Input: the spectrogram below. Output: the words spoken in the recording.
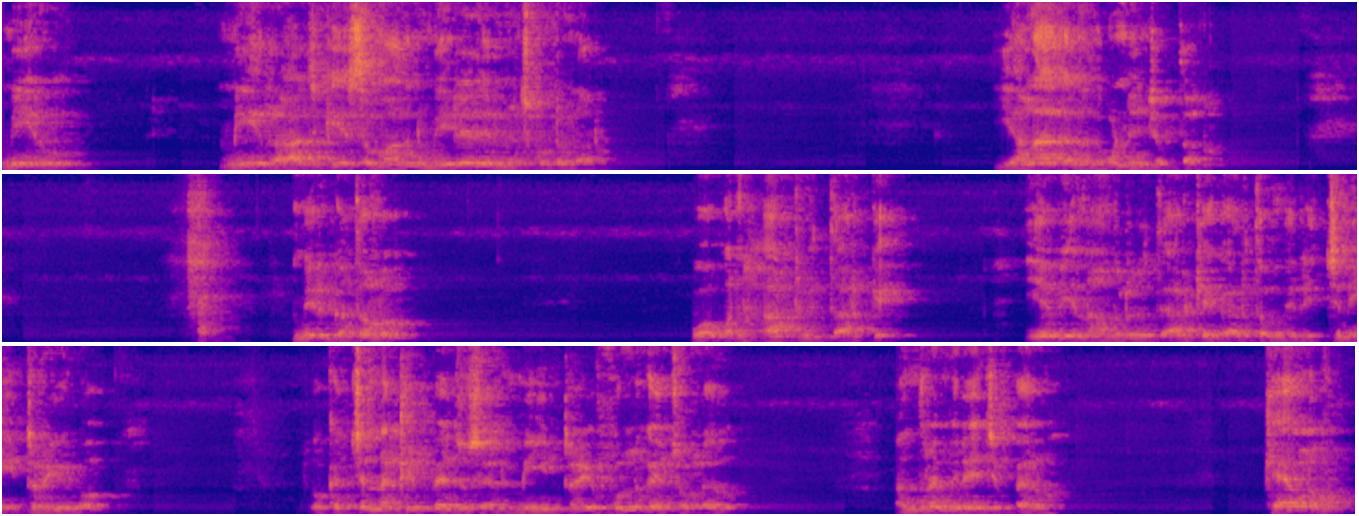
మీరు మీ రాజకీయ సమాధిని మీరే నిర్మించుకుంటున్నారు. ఎలాగన్నది కూడా నేను చెప్తాను. మీరు గతంలో open heart with R K A B N Andhrajyothi R K గారితో మీరు ఇచ్చిన ఇంటర్వ్యూలో ఒక చిన్న క్లిప్పే చూశాను. మీ ఇంటర్వ్యూ ఫుల్గా చూడలేదు. అందులో మీరేం చెప్పారు? కేవలం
